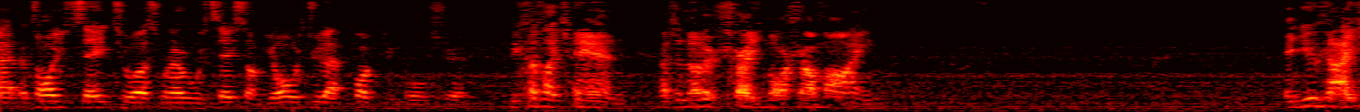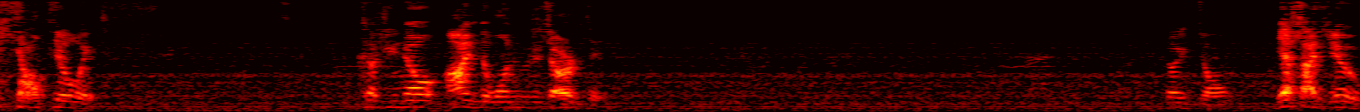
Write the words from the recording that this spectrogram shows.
Yeah, that's all you say to us whenever we say something. You always do that fuck you bullshit. Because I can. That's another trademark of mine. And you guys don't do it. Because you know I'm the one who deserves it. No, you don't. Yes, I do.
